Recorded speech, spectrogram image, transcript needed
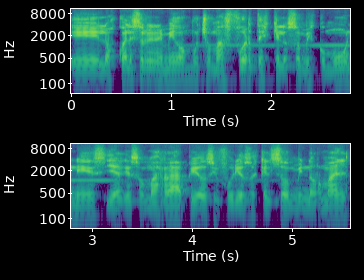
eh, los cuales son enemigos mucho más fuertes que los zombies comunes, ya que son más rápidos y furiosos que el zombie normal.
